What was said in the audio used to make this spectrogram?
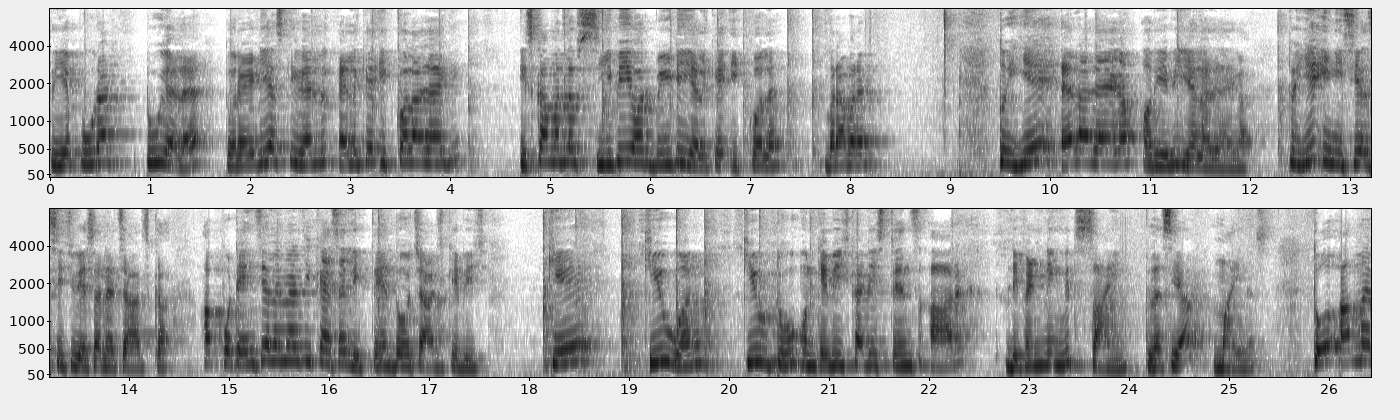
तो ये पूरा टू एल है तो रेडियस की वैल्यू एल के इक्वल आ जाएगी। इसका मतलब सी बी और बी डी एल के इक्वल है, बराबर है? तो ये एल आ जाएगा और ये भी एल आ जाएगा। तो ये इनिशियल सिचुएशन है चार्ज का। अब पोटेंशियल एनर्जी कैसे लिखते हैं दो चार्ज के बीच? के क्यू वन टू उनके बीच का distance R depending with sign plus या माइनस तो अब मैं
